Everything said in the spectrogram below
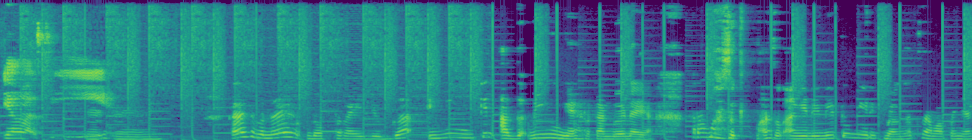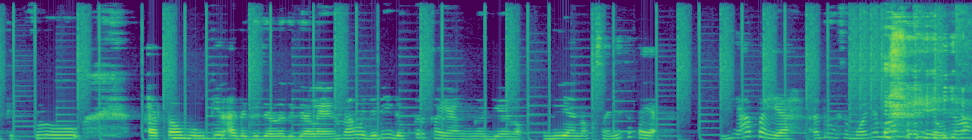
ya nggak sih Mm-mm. Karena sebenarnya dokternya juga ini mungkin agak bingung ya rekan buana ya. Karena masuk masuk angin ini tuh mirip banget sama penyakit flu atau Hmm. mungkin ada gejala-gejala yang sama. Jadi dokter kayak ngedianok diagnosanya tuh kayak ini apa ya? Aduh semuanya mampu ya udahlah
